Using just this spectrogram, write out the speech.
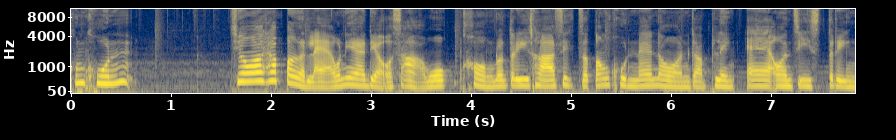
คุ้นๆ เชื่อว่าถ้าเปิดแล้วเนี่ย เดี๋ยวสาวกของดนตรีคลาสสิกจะต้องคุ้นแน่นอนกับเพลง Air on G String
